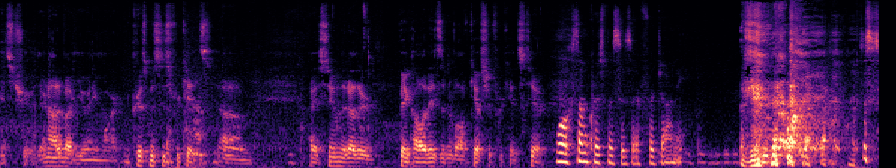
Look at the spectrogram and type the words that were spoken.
it's true. They're not about you anymore. And Christmas is for kids. Um, I assume that other big holidays that involve gifts are for kids too. well, some Christmases are for Johnny. That's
